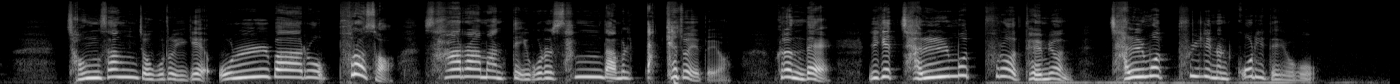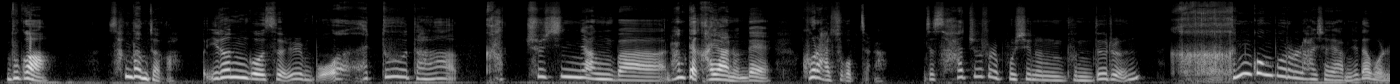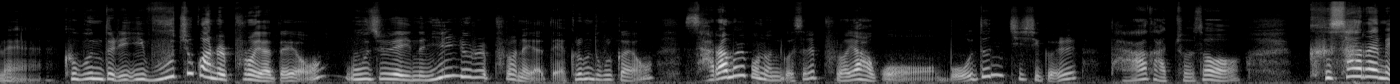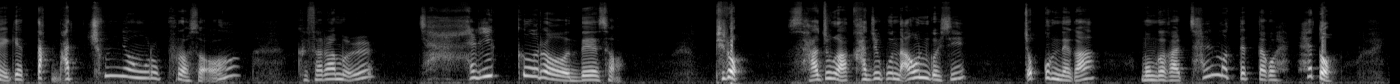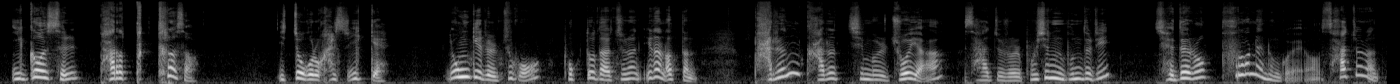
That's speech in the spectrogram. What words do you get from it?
정상적으로 이게 올바로 풀어서 사람한테 이거를 상담을 딱 해줘야 돼요. 그런데 이게 잘못 풀어대면 잘못 풀리는 꼴이 돼요. 누가? 상담자가. 이런 것을 모두 다 갖추신 양반한테 가야 하는데 그걸 알 수가 없잖아. 이제 사주를 보시는 분들은 큰 공부를 하셔야 합니다, 원래. 그분들이 이 우주관을 풀어야 돼요. 우주에 있는 인류를 풀어내야 돼. 그러면 누굴까요? 사람을 보는 것을 풀어야 하고 모든 지식을 다 갖춰서 그 사람에게 딱 맞춤형으로 풀어서 그 사람을 잘 이끌어내서 비록 사주가 가지고 나온 것이 조금 내가 뭔가가 잘못됐다고 해도 이것을 바로 탁 틀어서 이쪽으로 갈 수 있게 용기를 주고 복도다 주는 이런 어떤 바른 가르침을 줘야 사주를 보시는 분들이 제대로 풀어내는 거예요. 사주는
